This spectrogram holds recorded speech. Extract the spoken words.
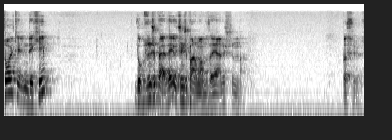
sol telindeki 9. perdeye 3. parmağımıza yani şununla basıyoruz.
